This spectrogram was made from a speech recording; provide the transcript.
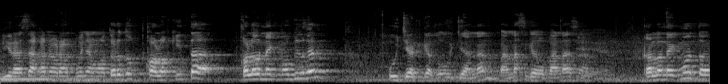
dirasakan orang punya motor tuh kalau kita kalau naik mobil kan hujan gak kehujanan, panas gak kepanasan. Kalau naik motor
